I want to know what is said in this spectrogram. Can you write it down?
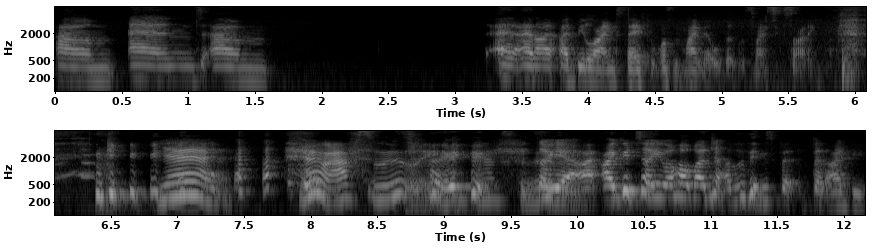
Um, and um, and, and I, I'd be lying to say if it wasn't my mill that was most exciting. Yeah. No, absolutely. So, absolutely. so yeah, I, I could tell you a whole bunch of other things, but but I'd be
